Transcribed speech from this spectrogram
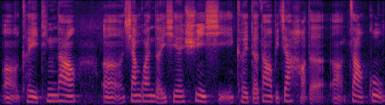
呃可以听到呃相关的一些讯息，可以得到比较好的呃照顾。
